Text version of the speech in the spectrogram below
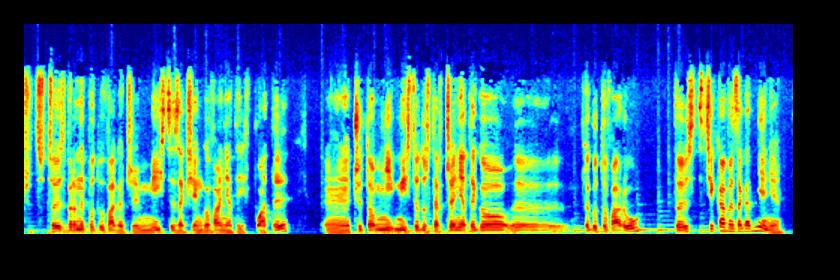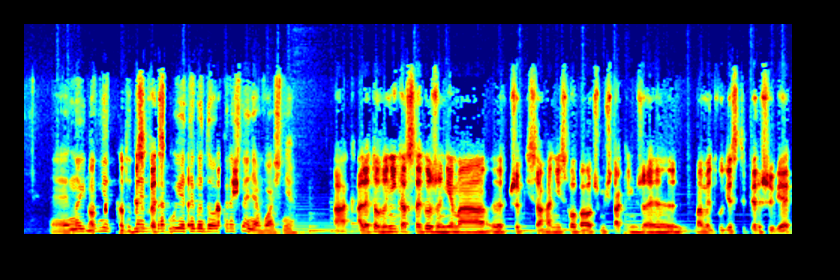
czy, co jest brane pod uwagę? Czy miejsce zaksięgowania tej wpłaty, czy to miejsce dostarczenia tego, yy, tego towaru? To jest ciekawe zagadnienie. Yy, no i no, pewnie tutaj brakuje tego do określenia właśnie. Tak, ale to wynika z tego, że nie ma w przepisach ani słowa o czymś takim, że mamy XXI wiek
